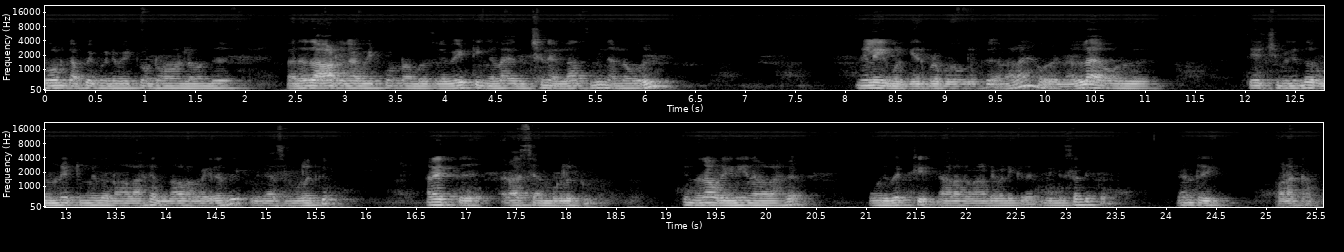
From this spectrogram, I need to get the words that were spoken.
லோனுக்கு அப்ளை பண்ணி வெயிட் பண்ணுறோம் இல்லை வந்து வேறு ஏதாவது ஆர்டருக்காக வெயிட் பண்ணுறோம் அப்புறம் சில வெயிட்டிங் எல்லாம் இருந்துச்சுன்னு எல்லாத்துக்குமே நல்ல ஒரு நிலை உங்களுக்கு ஏற்பட போகுது உங்களுக்கு. அதனால் ஒரு நல்ல ஒரு தேர்ச்சி மிகுந்த ஒரு முன்னேற்றம் மிகுந்த ஒரு நாளாக இந்த நாள் அமைகிறது. விநாசங்களுக்கு அனைத்து ராசி அன்புகளுக்கும் இந்த நாள் ஒரு இனிய நாளாக ஒரு வெற்றி நாளாக வாழ்ந்து வேண்டிக்கிறேன் மீண்டும் சந்திப்போம். நன்றி. வணக்கம்.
